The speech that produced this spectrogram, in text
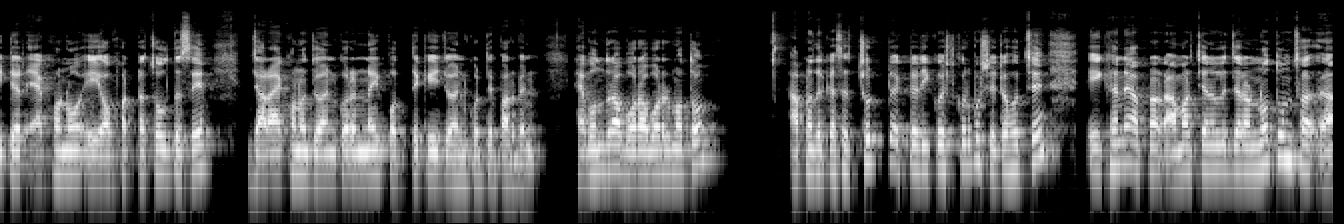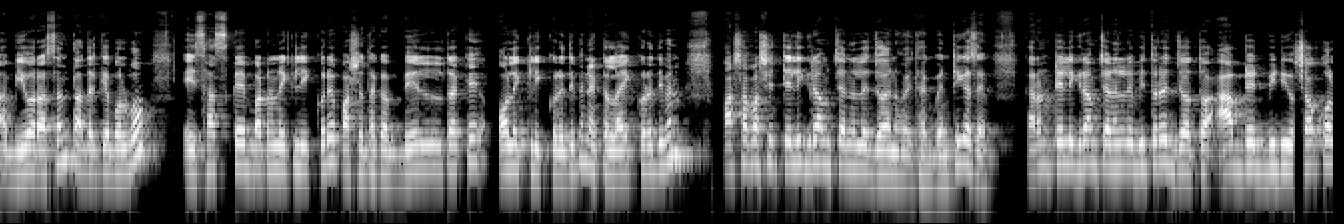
এটার এখনও এই অফারটা চলতেছে, যারা এখনও জয়েন করেন নাই, প্রত্যেকেই জয়েন করতে পারবেন। হ্যাঁ বন্ধুরা, বরাবরের মতো আপনাদের কাছে ছোট্ট একটা রিকোয়েস্ট করব, সেটা হচ্ছে এইখানে আপনার, আমার চ্যানেলে যারা নতুন ভিউয়ার আছেন, তাদেরকে বলব, এই সাবস্ক্রাইব বাটনে ক্লিক করে পাশে থাকা বেলটাকে অলে ক্লিক করে দিবেন, একটা লাইক করে দিবেন। পাশাপাশি টেলিগ্রাম চ্যানেলে জয়েন হয়ে থাকবেন, ঠিক আছে? কারণ টেলিগ্রাম চ্যানেলের ভিতরে যত আপডেট ভিডিও সকল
